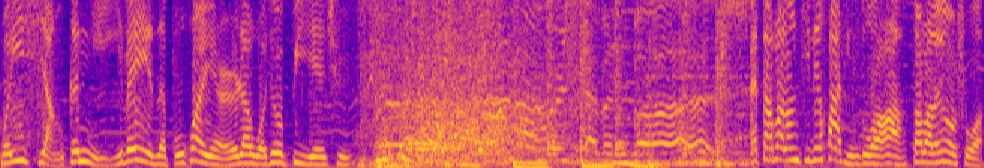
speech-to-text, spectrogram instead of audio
我一想跟你一辈子不换人了，我就憋屈。刀疤狼今天话挺多啊！刀疤狼又说：“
